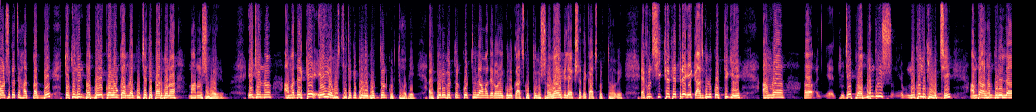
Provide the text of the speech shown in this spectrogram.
মানুষের কাছে হাত পাতবে, ততদিন ভাববো এই কলঙ্ক আমরা গুছাতে পারব না মানুষ হয়ে। এই জন্য আমাদেরকে এই অবস্থাটাকে পরিবর্তন করতে হবে। আর পরিবর্তন করতে হলে আমাদের অনেকগুলো কাজ করতে হবে, সবাই মিলে একসাথে কাজ করতে হবে। এখন শিক্ষাক্ষেত্রে এই কাজগুলো করতে গিয়ে আমরা যে প্রবলেমগুলো মুখোমুখি হচ্ছি, আমরা আলহামদুলিল্লাহ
